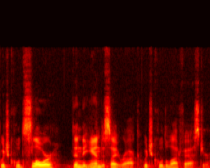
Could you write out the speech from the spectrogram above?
which cooled slower than the andesite rock, which cooled a lot faster.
